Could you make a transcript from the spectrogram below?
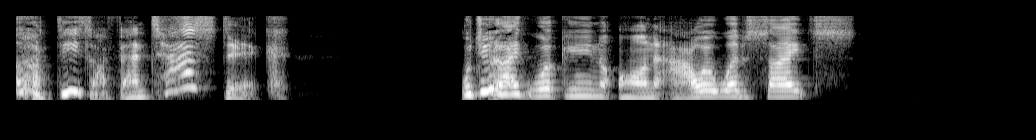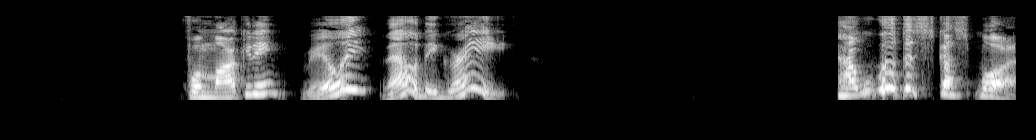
Oh, these are fantastic. Would you like working on our websites for marketing? Really? That would be great. Uh, we'll discuss more.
